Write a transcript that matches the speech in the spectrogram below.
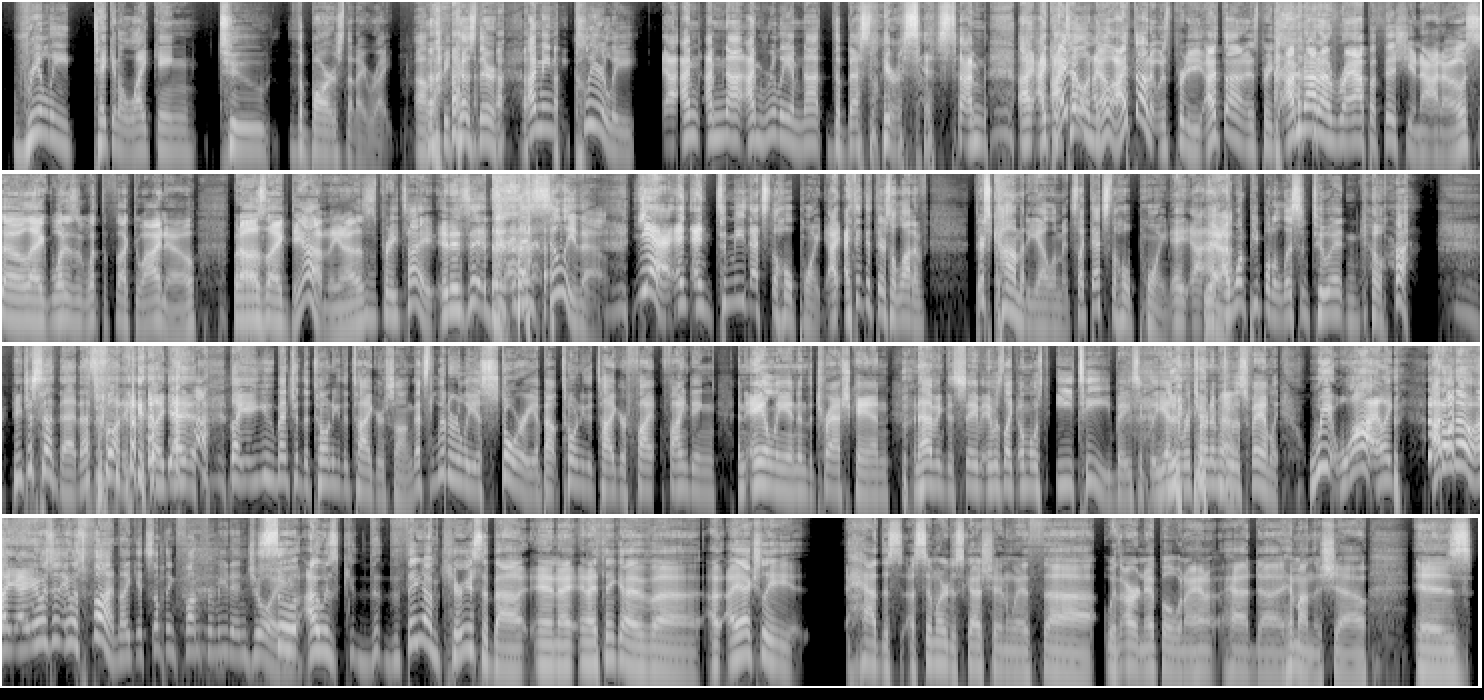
really taken a liking to the bars that I write um, because they're. I mean, clearly. I- I'm I'm not I'm really am not the best lyricist. I'm I I can I tell don't know. I, thought it was pretty. I thought it was pretty. I'm not a rap aficionado, so like, what is what the fuck do I know? But I was like, damn, you know, this is pretty tight. It is. It, but it is silly though. Yeah, and and to me that's the whole point. I, I think that there's a lot of there's comedy elements. Like that's the whole point. I, I, I want people to listen to it and go, ha, he just said that. That's funny. like I, like you mentioned the Tony the Tiger song. That's literally a story about Tony the Tiger fi- finding an alien in the trash can and having to save. It was like almost ET basically. He had to return him to his family. We why like. I don't know. I, I, it was it was fun. Like it's something fun for me to enjoy. So I was the, the thing I'm curious about, and I and I think I've uh, I, I actually had this a similar discussion with uh, with Art Nipple when I had, had uh, him on the show. Is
